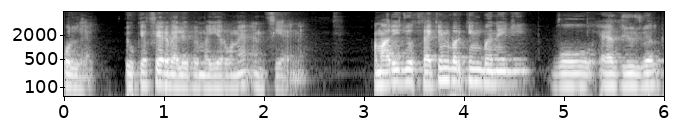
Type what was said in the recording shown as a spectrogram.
फुल है, क्योंकि फेयर वैल्यू पे मैयर होना है एनसीआई ने। हमारी जो सेकेंड वर्किंग बनेगी, वो as usual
